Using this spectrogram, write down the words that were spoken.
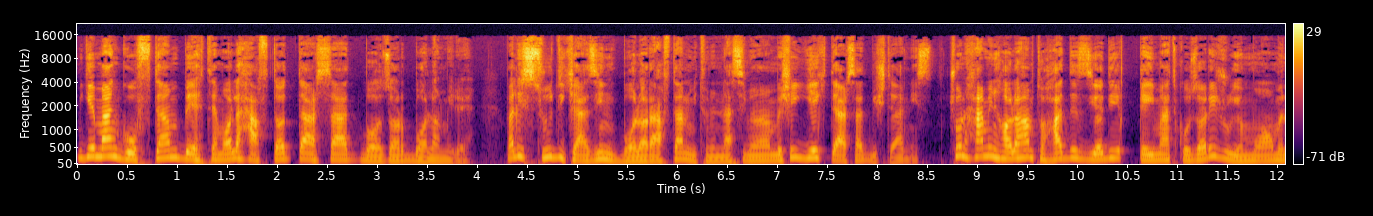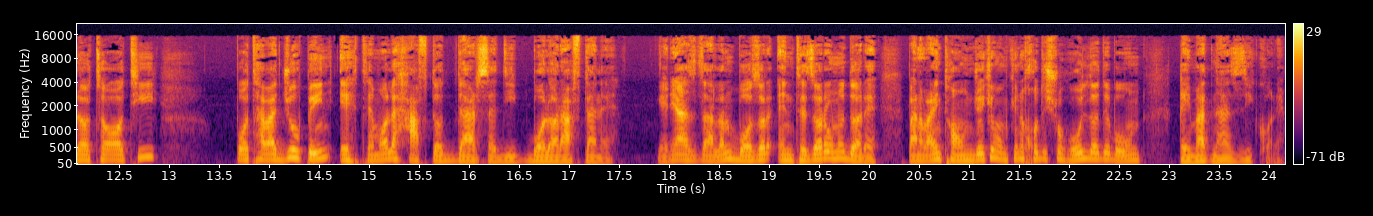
میگه من گفتم به احتمال 70 درصد بازار بالا میره. ولی سودی که از این بالا رفتن می‌تونه نصیب من بشه یک درصد بیشتر نیست. چون همین حالا هم تا حد زیادی قیمت گذاری روی معاملات آتی با توجه به این احتمال 70 درصدی بالا رفتنه. یعنی از الان بازار انتظار اونو داره. بنابراین تا اونجا که ممکنه خودش رو هول داده به اون قیمت نزدیک کنه.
